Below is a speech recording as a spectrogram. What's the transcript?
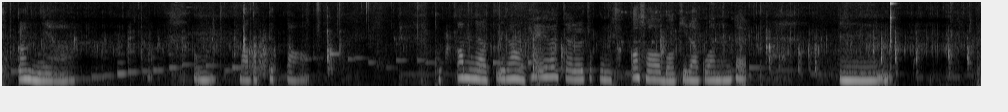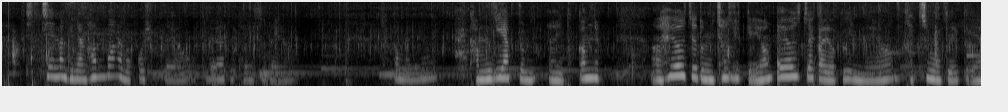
독감약. 음 맛없겠다. 독감약이랑 해열제를 조금 섞어서 먹이라고 하는데 음 치치는 그냥 한 번에 먹고 싶대요. 그래야지 덜 쓰대요. 잠깐만요. 감기약 좀 아니 독감약 아, 해열제 좀 찾을게요. 해열제가 여기 있네요. 같이 먹일게요.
